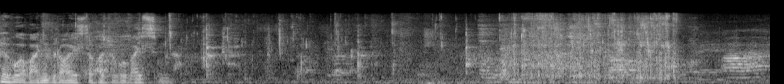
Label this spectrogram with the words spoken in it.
새우가 많이 들어가 있어가지고 맛있습니다. 아,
